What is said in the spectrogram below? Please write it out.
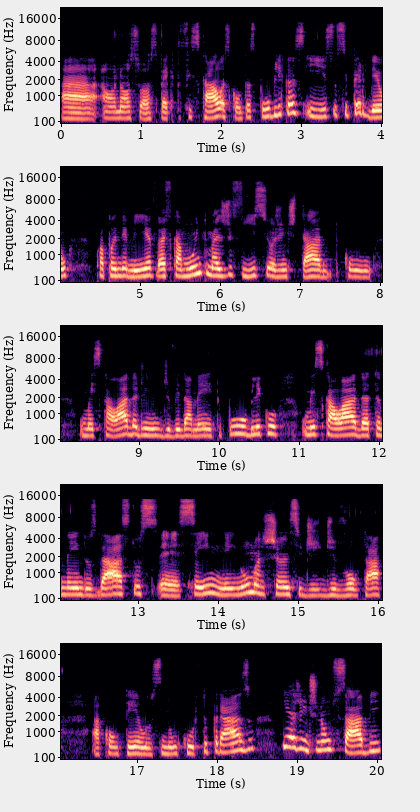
a, ao nosso aspecto fiscal, as contas públicas, e isso se perdeu com a pandemia. Vai ficar muito mais difícil. A gente está com uma escalada de endividamento público, uma escalada também dos gastos, é, sem nenhuma chance de, de voltar a contê-los num curto prazo, e a gente não sabe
